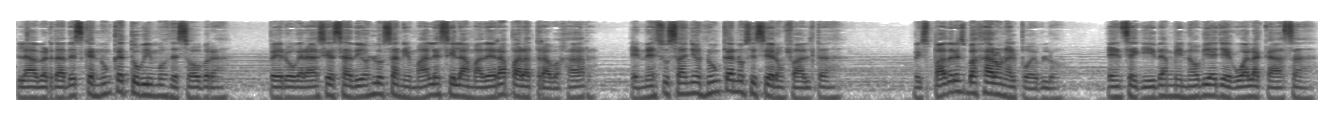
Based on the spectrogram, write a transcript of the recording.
La verdad es que nunca tuvimos de sobra, pero gracias a Dios los animales y la madera para trabajar, en esos años nunca nos hicieron falta. Mis padres bajaron al pueblo. Enseguida mi novia llegó a la casa,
